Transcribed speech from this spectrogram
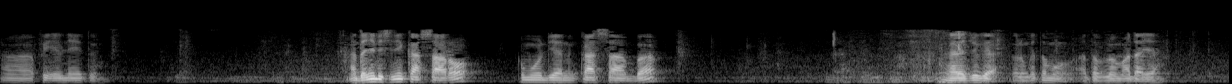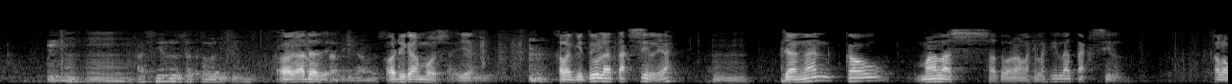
Uh, fiilnya itu. Adanya di sini kasaro, kemudian kasaba. Enggak ada juga, belum ketemu atau belum ada ya. Hasil Ustaz kalau di sini. Oh, ada. Oh, di kamus, iya. Kalau gitu la taksil ya. Jangan kau malas satu orang laki-laki la taksil. Kalau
